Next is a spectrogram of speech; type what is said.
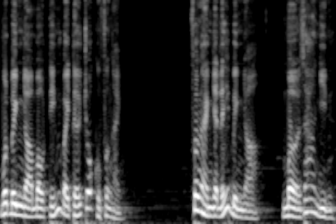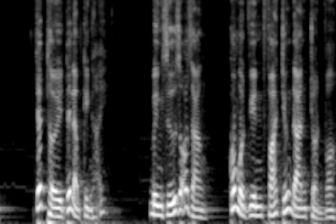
Một bình nhỏ màu tím bay tới chỗ của Phương Hành. Phương Hành nhận lấy bình nhỏ, Mở ra nhìn, Nhất thời tới làm kinh hãi. Bình xứ rõ ràng, Có một viên phá trứng đan tròn vo,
